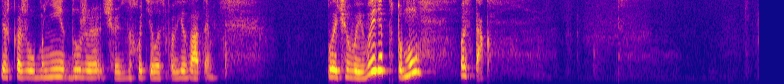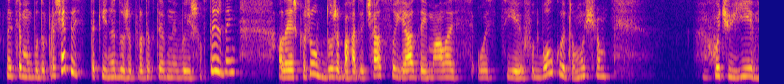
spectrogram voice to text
я ж кажу, мені дуже щось захотілося пов'язати плечовий виріб, тому ось так. На цьому буду прощатись. Такий не дуже продуктивний вийшов тиждень, але я ж кажу, дуже багато часу я займалась ось цією футболкою, тому що хочу її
